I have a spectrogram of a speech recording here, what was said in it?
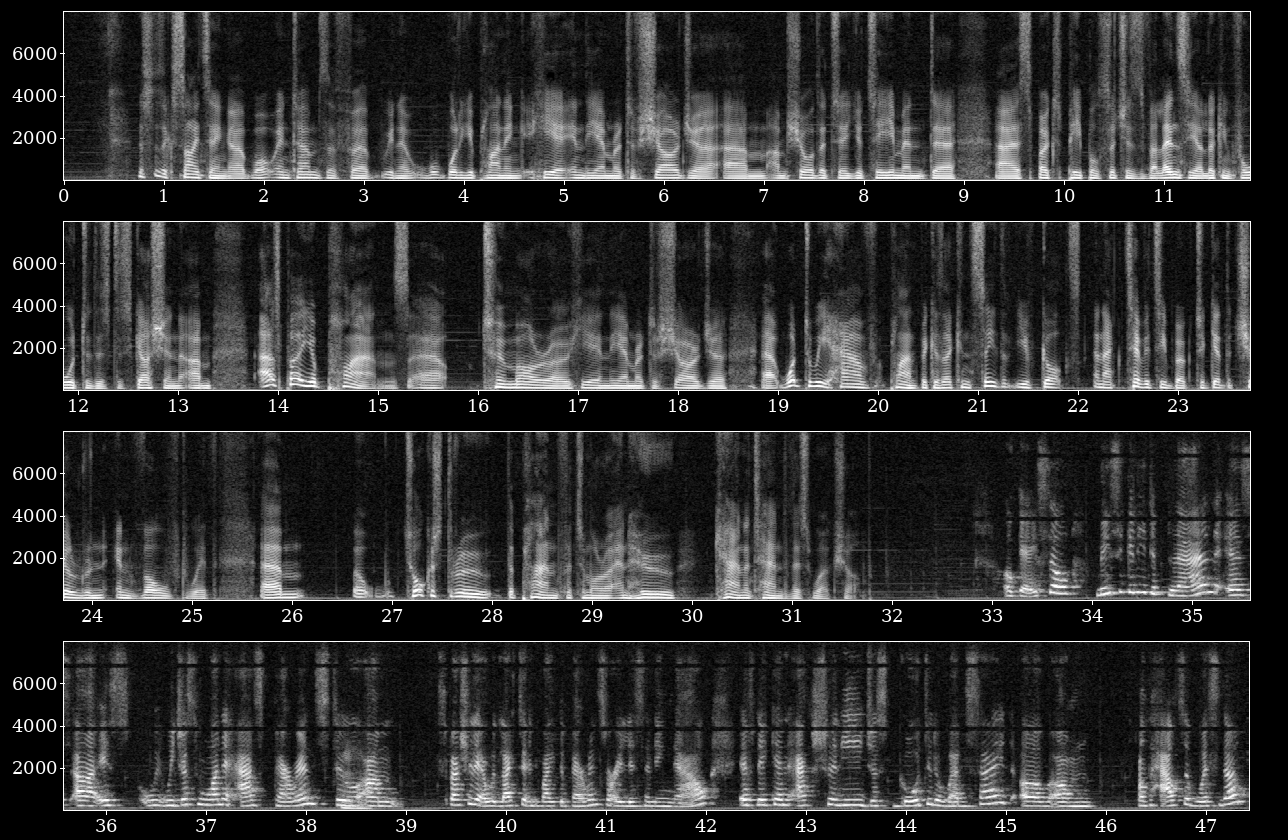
This is exciting. Uh, well, in terms of uh, you know, what, are you planning here in the Emirate of Sharjah? Um, I'm sure that uh, your team and uh, uh, spokespeople such as Valencia are looking forward to this discussion. Um, as per your plans, uh, tomorrow here in the Emirate of Sharjah. Uh, what do we have planned? Because I can see that you've got an activity book to get the children involved with. Um, talk us through the plan for tomorrow and who can attend this workshop. Okay, so basically the plan is uh, is we, we just want to ask parents to mm. um, especially I would like to invite the parents who are listening now, if they can actually just go to the website of um, of House of Wisdom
